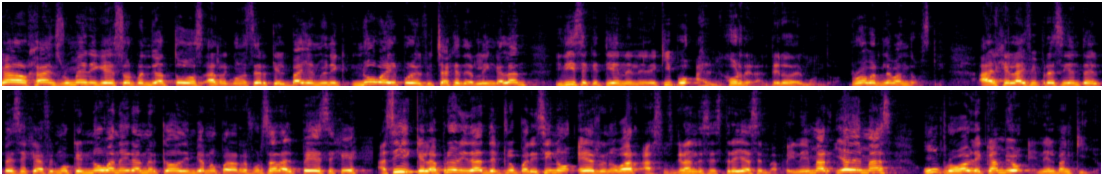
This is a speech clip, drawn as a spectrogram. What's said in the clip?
Karl-Heinz Rummenigge sorprendió a todos al reconocer que el Bayern Múnich no va a ir por el fichaje de Erling Galán y dice que tiene en el equipo al mejor delantero del mundo. Robert Lewandowski. Al Gelaifi, presidente del PSG, afirmó que no van a ir al mercado de invierno para reforzar al PSG, así que la prioridad del club parisino es renovar a sus grandes estrellas Mbappé y Neymar y además un probable cambio en el banquillo.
